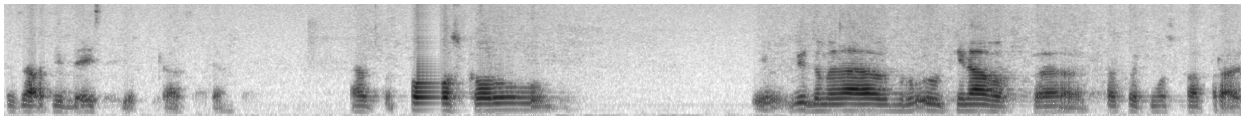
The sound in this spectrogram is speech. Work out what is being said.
хазартни действия, така така. По-скоро виждаме една рутина в това, което Москва прави.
